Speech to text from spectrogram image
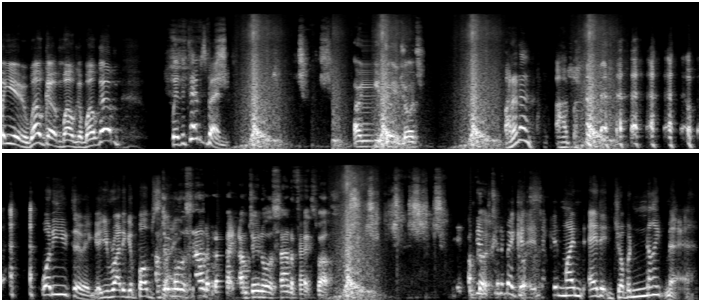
are you? Welcome, welcome, welcome. We're the Thamesmen. How are you doing, George? I don't know. Um, what are you doing? Are you riding a I'm doing all the sound effects. I'm doing all the sound effects well. I'm You're going to make it, make my edit job a nightmare.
